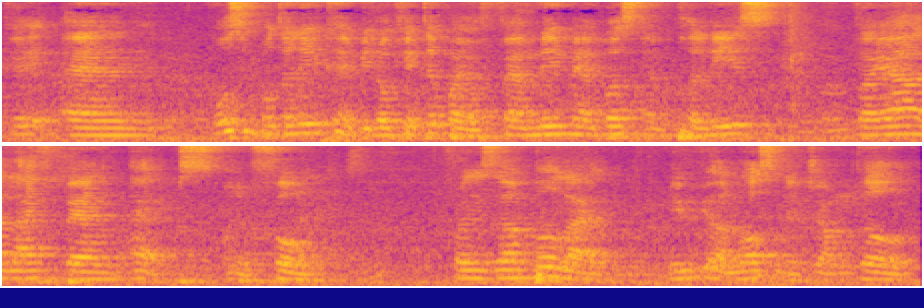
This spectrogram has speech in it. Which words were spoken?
Okay, and most importantly, you can be located by your family members and police via life band apps on your phone. For example, like maybe you are lost in the jungle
